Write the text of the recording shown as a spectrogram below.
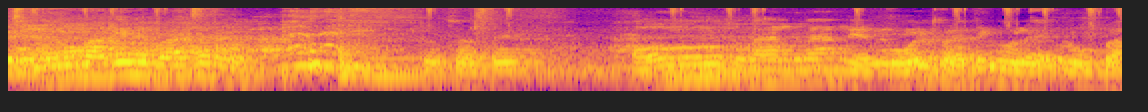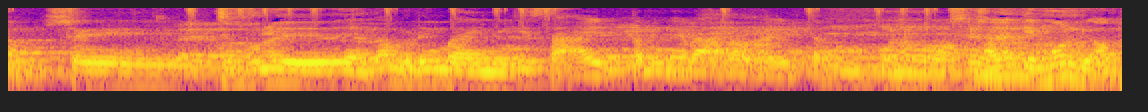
Jeneng makin baca. Terus sampai Oh, tuhan-tuhan ya. Kowe berarti golek lubang. Se jebule ternyata mending main iki sak item nek ora item. Saya timun di apa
